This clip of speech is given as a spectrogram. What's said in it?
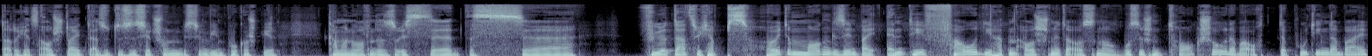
dadurch jetzt aussteigt. Also das ist jetzt schon ein bisschen wie ein Pokerspiel. Kann man nur hoffen, dass es so ist. Äh, das äh, führt dazu, ich habe es heute Morgen gesehen bei NTV, die hatten Ausschnitte aus einer russischen Talkshow, da war auch der Putin dabei,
